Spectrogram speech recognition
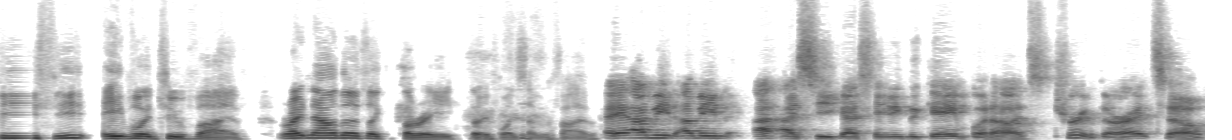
PC, 8.25. Right now, though, it's like 3, 3.75. Hey, I mean, I mean, I, I see you guys hating the game, but uh, it's truth, all right? So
